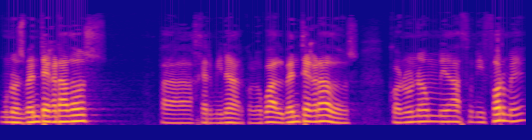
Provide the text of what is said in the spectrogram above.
unos 20 grados para germinar. Con lo cual, 20 grados con una humedad uniforme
